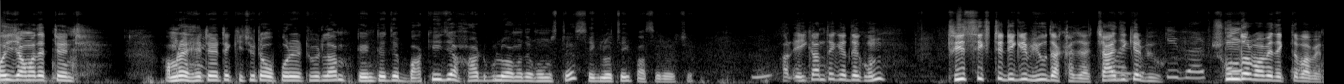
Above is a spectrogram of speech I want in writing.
ওই যে আমাদের টেন্ট আমরা হেঁটে হেঁটে কিছুটা উপরে উঠে উঠলাম। টেন্টের যে বাকি যে হাটগুলো আমাদের হোমস্টে সেগুলো হচ্ছে এই পাশে রয়েছে। আর এইখান থেকে দেখুন থ্রি সিক্সটি ডিগ্রি ভিউ দেখা যায় চারিদিকের ভিউ সুন্দরভাবে দেখতে পাবেন।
